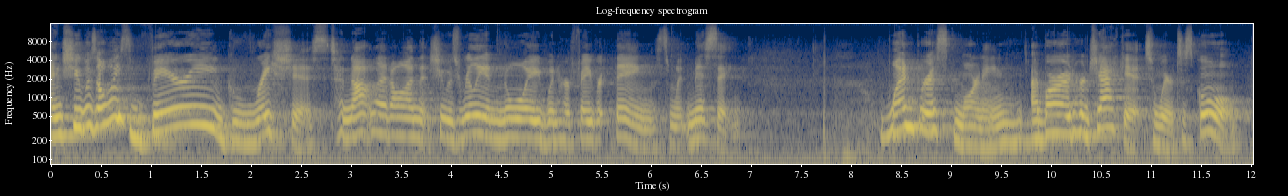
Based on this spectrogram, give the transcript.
And she was always very gracious to not let on that she was really annoyed when her favorite things went missing. One brisk morning, I borrowed her jacket to wear to school.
